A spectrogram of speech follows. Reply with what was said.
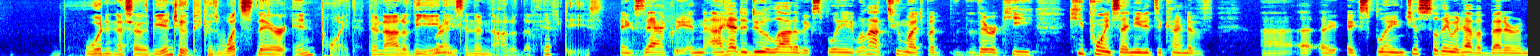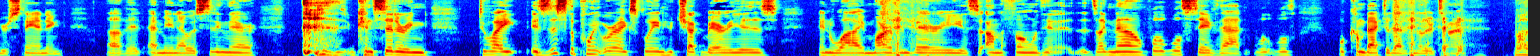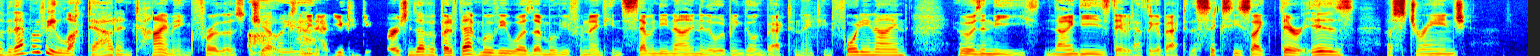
wouldn't necessarily be into it because what's their endpoint? They're not of the 80s Right. and they're not of the 50s. Exactly, and I had to do a lot of explaining. Well, not too much, but there were key key points I needed to kind of uh, uh, uh, explain just so they would have a better understanding of it. I mean, I was sitting there considering, do I is this the point where I explain who Chuck Berry is and why Marvin Berry is on the phone with him? It's like no, we'll we'll save that. We'll we'll we'll come back to that another time. Well, but that movie lucked out in timing for those Oh, jokes. I mean, you could do versions of it, but if that movie was a movie from 1979 and it would have been going back to 1949, if it was in the 90s, they would have to go back to the 60s. Like, there is a strange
